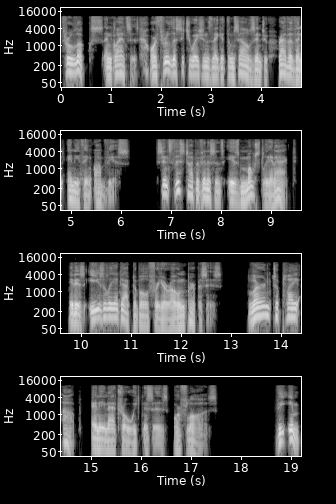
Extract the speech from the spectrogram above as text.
through looks and glances, or through the situations they get themselves into, rather than anything obvious. Since this type of innocence is mostly an act, it is easily adaptable for your own purposes. Learn to play up any natural weaknesses or flaws. The Imp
